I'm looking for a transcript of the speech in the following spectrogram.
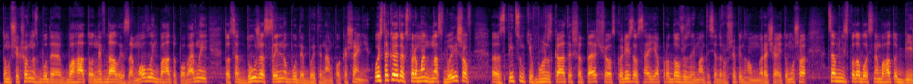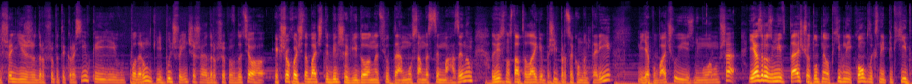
Тому що якщо в нас буде багато невдалих замовлень, багато повернень, то це дуже сильно буде бити нам по кишені. Ось такий от експеримент в нас вийшов. Е, З підсумків можу сказати, ще те, що скоріш за все я продовжу займатися дропшипінгом речей, тому що це мені сподобалось набагато більше, ніж дропшипити кросівки і подарунки, і будь-що інше, що я дропшипив до цього. Якщо хочете бачити більше відео на цю тему саме з цим магазином, звісно, ставте лайки, пишіть про це коментарі. Я побачу і зніму вам ще. Я зрозумів те, що тут необхідний комплексний підхід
